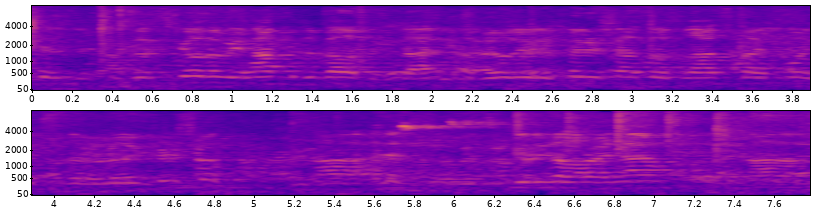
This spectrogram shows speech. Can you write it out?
it's a skill that we have to develop. Is that ability to finish out those last five points that are really crucial. Uh, let's get it all right now. Uh,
